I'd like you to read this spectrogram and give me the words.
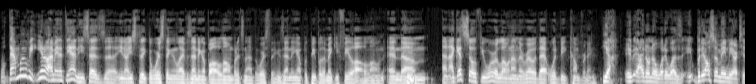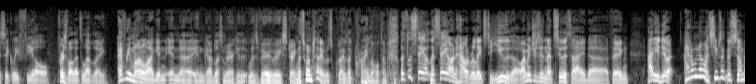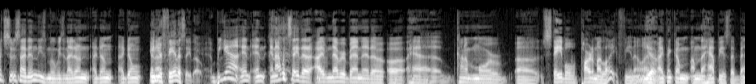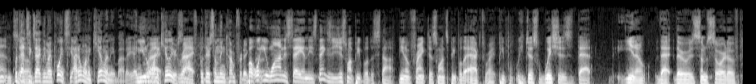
well, that movie, you know, I mean, at the end, he says, uh, you know, he used to think the worst thing in life is ending up all alone, but it's not. The worst thing is ending up with people that make you feel all alone. And Hmm. And I guess so. If you were alone on the road, that would be comforting. Yeah, it, I don't know what it was, it, but it also made me artistically feel. First of all, that's lovely. Every monologue in in uh, in God Bless America it was very very stirring. That's what I'm telling you. Was, I was like crying the whole time. Let's let's stay let's stay on how it relates to you though. I'm interested in that suicide uh, thing. How do you do it I don't know. It seems like there's so much suicide in these movies, and I don't, I don't, I don't. in your I- fantasy though? But yeah, and, and, and I would say that I've never been at a, a, ha kind of more uh, stable part of my life. You know, I, Yeah. I think I'm I'm the happiest I've been. But that's exactly my point. See, I don't want to kill anybody, and you don't want to kill yourself. right. But there's something comforting. But what it. you want to say in these things is you just want people to stop. You know, Frank just wants people to act right. People, he just wishes that, you know, that there was some sort of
